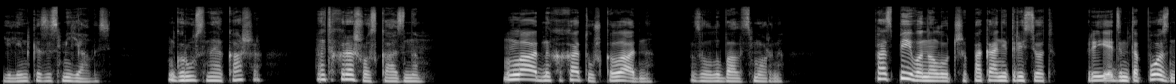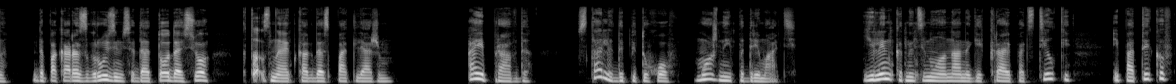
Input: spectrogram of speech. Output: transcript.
Елинка засмеялась. Грустная каша — это хорошо сказано. Ладно, хохотушка, ладно, заулыбалась Морна. Поспи вон лучше, пока не трясет. Приедем-то поздно, да пока разгрузимся, да то да сё, кто знает, когда спать ляжем. А и правда, встали до петухов, можно и подремать. Елинка натянула на ноги край подстилки и, потыкав,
